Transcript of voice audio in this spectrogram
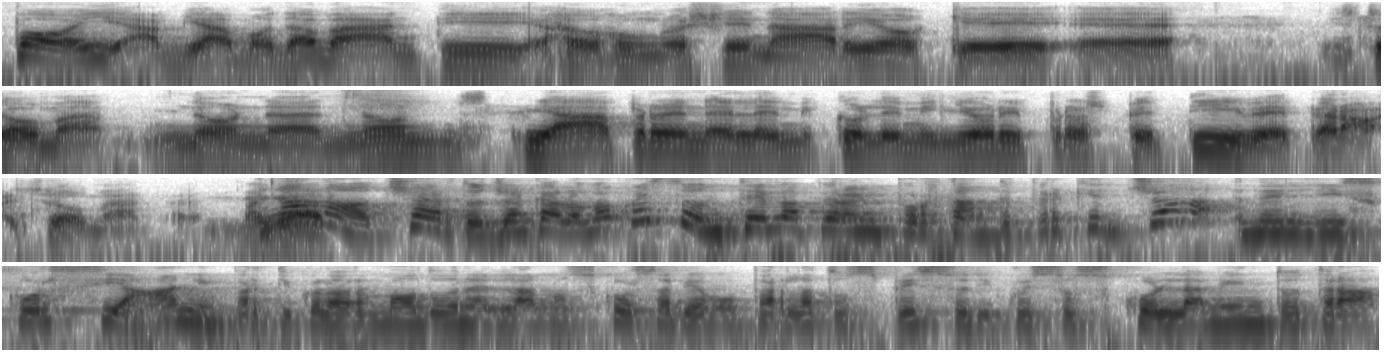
Poi abbiamo davanti uno scenario che eh, insomma, non, non, si apre nelle, con le migliori prospettive, però insomma, magari... No, no, certo Giancarlo, ma questo è un tema però importante perché già negli scorsi anni, in particolar modo nell'anno scorso, abbiamo parlato spesso di questo scollamento tra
